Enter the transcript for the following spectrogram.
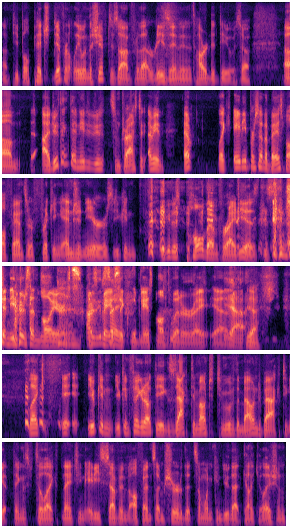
Uh, people pitch differently when the shift is on for that reason, and it's hard to do. So, um, I do think they need to do some drastic. I mean, ev- like eighty percent of baseball fans are freaking engineers. You can you can just pull them for ideas. This- Engineers and lawyers. I was It's gonna say- basically baseball Twitter, right? Yeah. yeah. yeah, like it, it- you can you can figure out the exact amount to move the mound back to get things to like 1987 offense. I'm sure that someone can do that calculation.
